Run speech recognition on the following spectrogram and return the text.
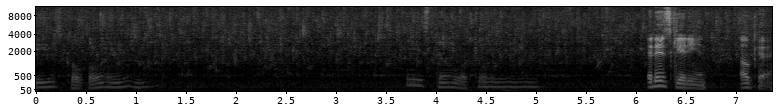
He's googling. He's still looking. it is Gideon. Okay.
